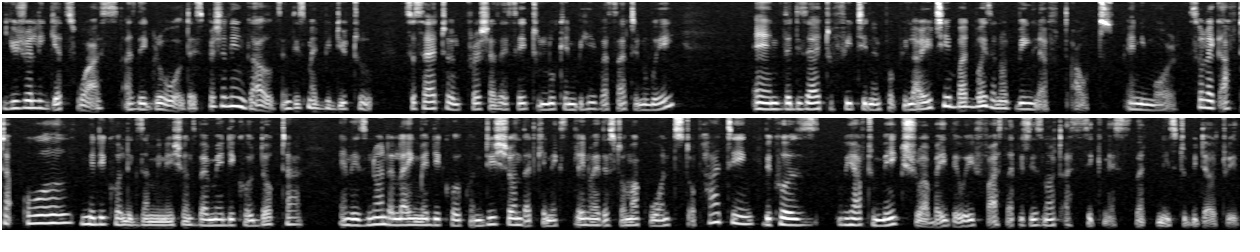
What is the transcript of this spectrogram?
usually gets worse as they grow older, especially in girls. And this might be due to societal pressure, as I say, to look and behave a certain way and the desire to fit in and popularity, but boys are not being left out anymore. So, like after all medical examinations by medical doctor, and there's no underlying medical condition that can explain why the stomach won't stop hurting, because we have to make sure, by the way, first that it is not a sickness that needs to be dealt with.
